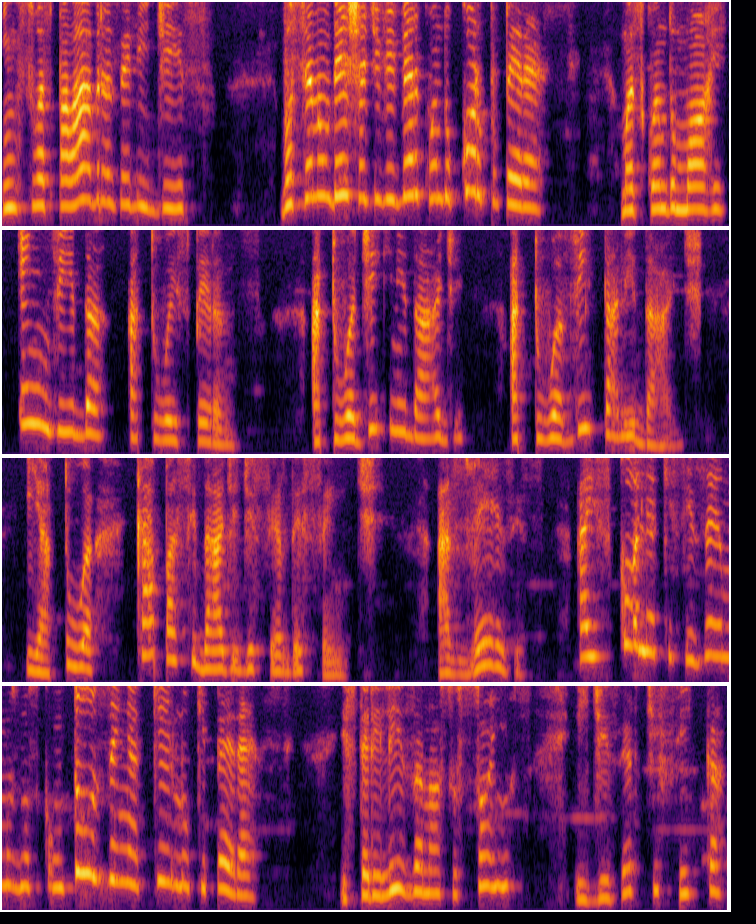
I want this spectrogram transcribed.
Em suas palavras, ele diz: Você não deixa de viver quando o corpo perece, mas quando morre em vida a tua esperança, a tua dignidade, a tua vitalidade e a tua capacidade de ser decente. Às vezes, a escolha que fizemos nos conduzem àquilo que perece, esteriliza nossos sonhos e desertifica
